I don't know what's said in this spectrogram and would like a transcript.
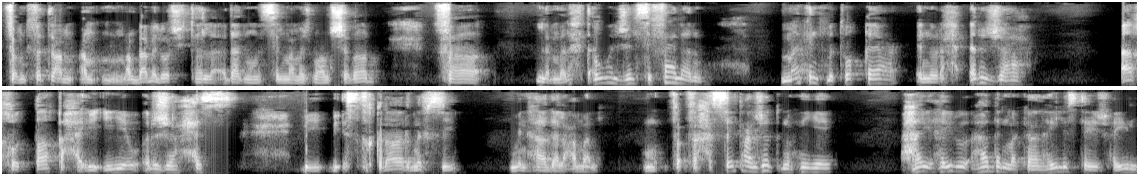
فمن فترة عم عم, عم بعمل ورشة هلأ إعداد ممثل مع مجموعة من الشباب. فلما رحت أول جلسة فعلا ما كنت متوقع إنه رح أرجع آخذ طاقة حقيقية وأرجع أحس بإستقرار نفسي من هذا العمل. فحسيت عن جد إنه هي هي هي هذا المكان هي الستيج هي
